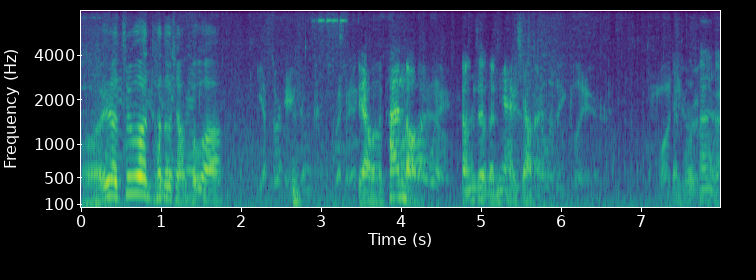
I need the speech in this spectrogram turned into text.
哎呀，这他都想偷啊！ 对呀，我都看到了，刚这门面还下来，有点过分了。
